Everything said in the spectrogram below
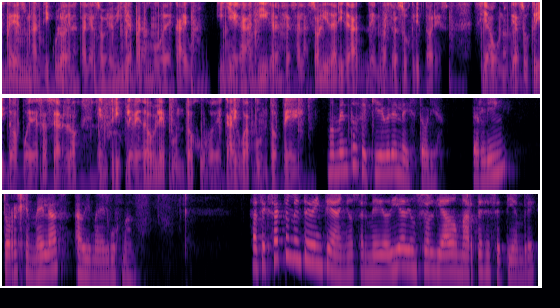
Este es un artículo de Natalia Sobrevilla para Jugo de Caigua y llega a ti gracias a la solidaridad de nuestros suscriptores. Si aún no te has suscrito, puedes hacerlo en www.jugodecaigua.pe. Momentos de quiebre en la historia. Berlín, Torres Gemelas, Abimael Guzmán. Hace exactamente 20 años, al mediodía de un soleado martes de septiembre,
